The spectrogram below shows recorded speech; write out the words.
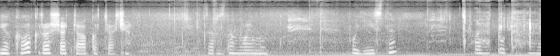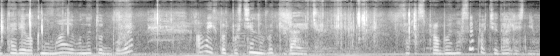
Яка красота котяча. Зараз дамо йому поїсти. Е, Тут е, тарілок немає, вони тут були, але їх тут постійно викидають. Зараз спробую насипати і далі зніму.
